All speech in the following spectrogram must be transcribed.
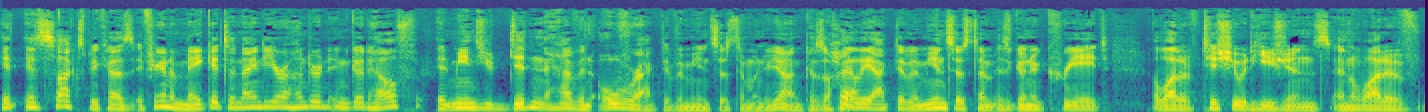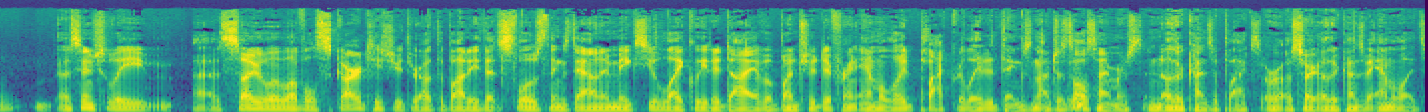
It, it sucks because if you're going to make it to 90 or 100 in good health, it means you didn't have an overactive immune system when you're young because a highly yeah. active immune system is going to create a lot of tissue adhesions and a lot of essentially uh, cellular level scar tissue throughout the body that slows things down and makes you likely to die of a bunch of different amyloid plaque related things, not just mm-hmm. Alzheimer's and other kinds of plaques or sorry, other kinds of amyloids.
